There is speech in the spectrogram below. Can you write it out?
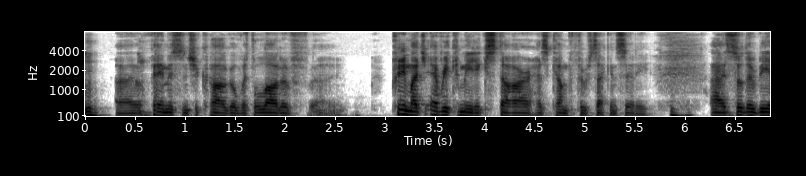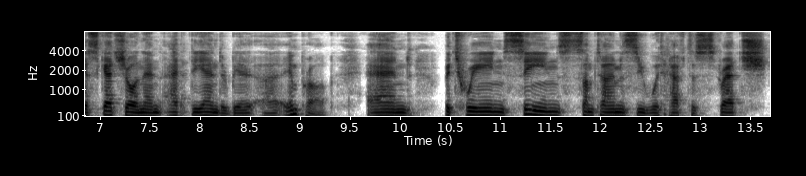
Mm. uh, famous in Chicago with a lot of uh, pretty much every comedic star has come through Second City. Uh, so there'd be a sketch show, and then at the end there'd be a, uh, improv. And between scenes, sometimes you would have to stretch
